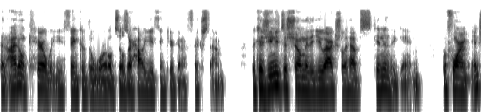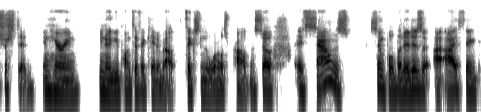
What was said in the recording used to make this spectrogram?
then I don't care what you think of the world zills or how you think you're going to fix them. Because you need to show me that you actually have skin in the game before I'm interested in hearing you know you pontificate about fixing the world's problems so it sounds simple but it is i think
